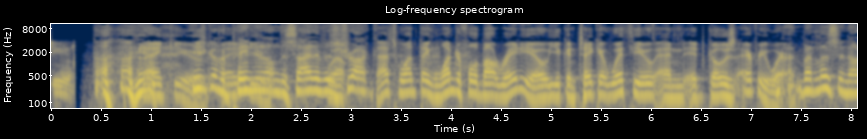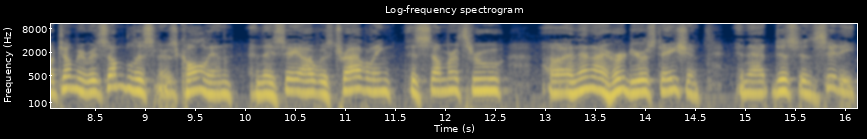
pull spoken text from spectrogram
you. Thank you. He's going to Thank paint you. it on the side of his Well, truck. That's one thing wonderful about radio. You can take it with you, and it goes everywhere. But listen, now tell me, some listeners call in and they say, I was traveling this summer through, uh, and then I heard your station in that distant city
